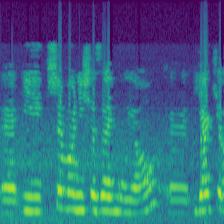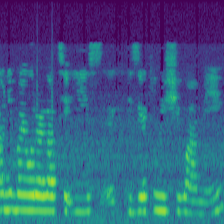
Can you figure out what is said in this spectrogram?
e, i czym oni się zajmują, e, jakie oni mają relacje i z, i z jakimi siłami.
